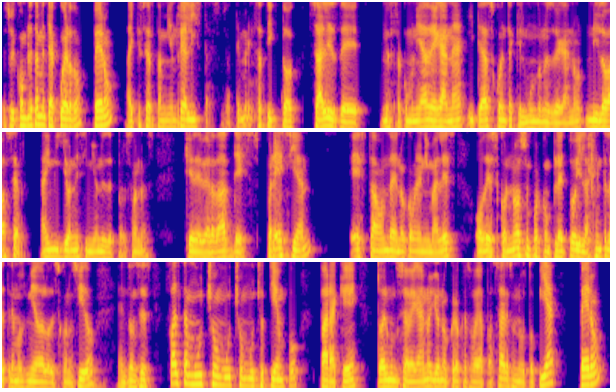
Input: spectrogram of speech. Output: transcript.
Estoy completamente de acuerdo, pero hay que ser también realistas. O sea, te metes a TikTok, sales de nuestra comunidad vegana y te das cuenta que el mundo no es vegano, ni lo va a ser. Hay millones y millones de personas que de verdad desprecian esta onda de no comer animales o desconocen por completo y la gente le tenemos miedo a lo desconocido. Entonces, falta mucho, mucho, mucho tiempo para que todo el mundo sea vegano. Yo no creo que eso vaya a pasar, es una utopía, pero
